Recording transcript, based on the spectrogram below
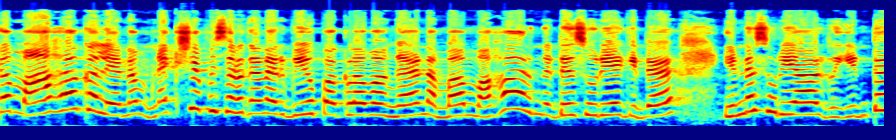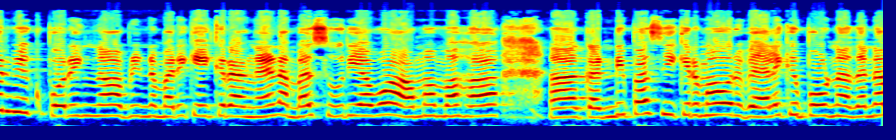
இருக்க மகா கல்யாணம். நெக்ஸ்ட் எபிசோடுக்கான ரிவ்யூ பார்க்கலாம். வாங்க நம்ம மகா இருந்துட்டு சூர்யா கிட்ட என்ன சூர்யா இன்டர்வியூக்கு போறீங்களா? அப்படின்ற மாதிரி கேட்குறாங்க நம்ம சூர்யாவும் ஆமாம் மகா. கண்டிப்பாக சீக்கிரமாக ஒரு வேலைக்கு போகணும் தானே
